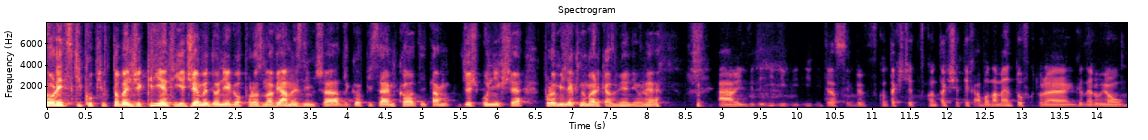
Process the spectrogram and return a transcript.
Korycki kupił, to będzie klient, jedziemy do niego, porozmawiamy z nim, trzeba, tylko wpisałem kod i tam gdzieś u nich się promilek numerka zmienił, nie? A, i, i, i, teraz jakby w kontekście, w kontekście tych abonamentów, które generują,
